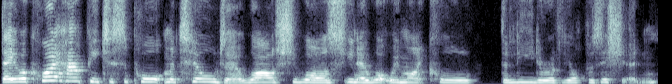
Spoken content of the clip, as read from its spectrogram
They were quite happy to support Matilda while she was, you know, what we might call the leader of the opposition.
